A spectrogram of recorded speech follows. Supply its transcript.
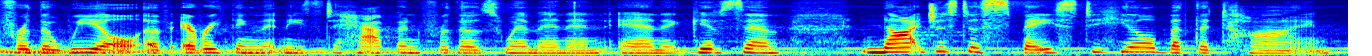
for the wheel of everything that needs to happen for those women. And, and it gives them not just a space to heal, but the time.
